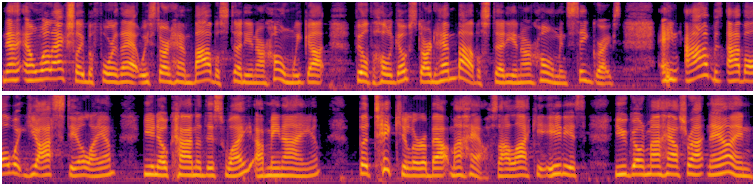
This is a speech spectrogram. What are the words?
Now, and well, actually, before that, we started having Bible study in our home. We got filled with the Holy Ghost, started having Bible study in our home in Seagraves. And I was, I've always, yeah, I still am, you know, kind of this way. I mean, I am particular about my house. I like it. It is, you go to my house right now and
